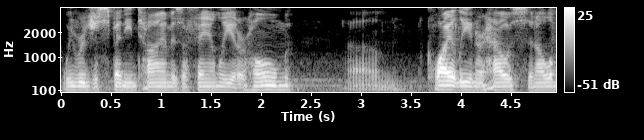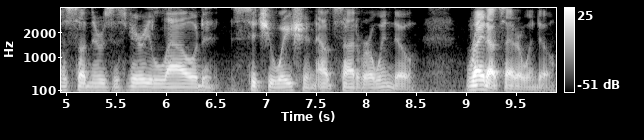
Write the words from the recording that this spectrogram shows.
we were just spending time as a family at our home, um, quietly in our house, and all of a sudden there was this very loud situation outside of our window, right outside our window.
